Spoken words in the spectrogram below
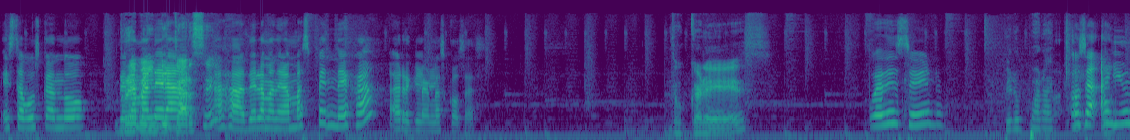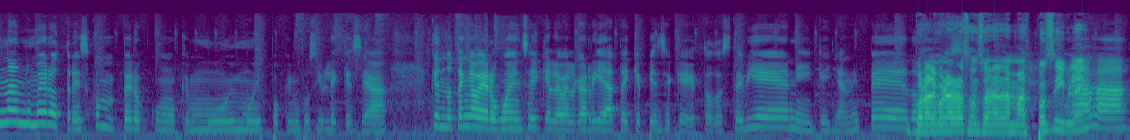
está buscando de la manera, de la manera más pendeja arreglar las cosas. ¿Tú crees? Puede ser. Pero para qué? O sea, hay una número 3, como, pero como que muy, muy poco imposible que sea, que no tenga vergüenza y que le valga riata y que piense que todo esté bien y que ya no hay pedo. Por alguna razón suena la más posible. Ajá,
